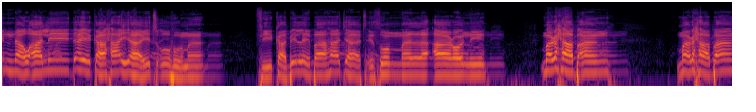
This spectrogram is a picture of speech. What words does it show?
إن والديك حييتهما فيك بالبهجات ثم الأرن مرحبا مرحبا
